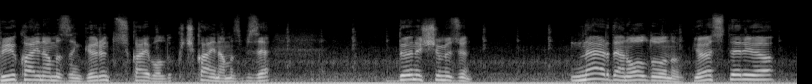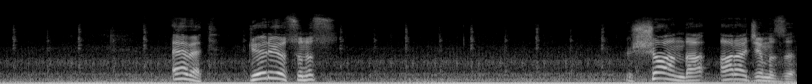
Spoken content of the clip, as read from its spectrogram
büyük aynamızın görüntüsü kayboldu. Küçük aynamız bize dönüşümüzün nereden olduğunu gösteriyor. Evet, görüyorsunuz. Şu anda aracımızı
